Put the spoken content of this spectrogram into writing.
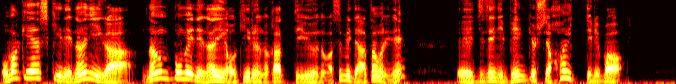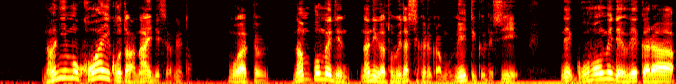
お化け屋敷で何が、何歩目で何が起きるのかっていうのが全て頭にね、えー事前に勉強して入ってれば、何も怖いことはないですよね、と。もうだって、何歩目で何が飛び出してくるかも見えてくるし、ね、5歩目で上から、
